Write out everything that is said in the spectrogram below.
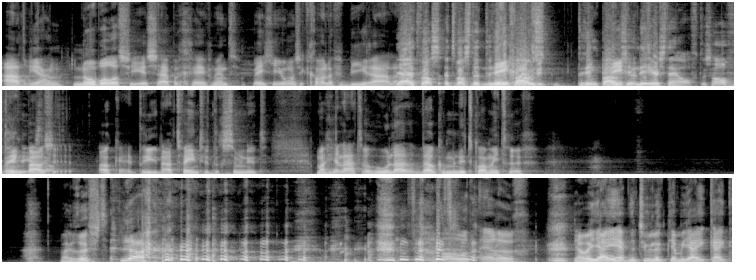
Adriaan, Nobel als hij eerst zei op een gegeven moment... Weet je jongens, ik ga wel even bier halen. Ja, het was, het was de drinkpauze, 29 drinkpauze in de 29 eerste helft. Dus halverwege drinkpauze. Oké, drie- nou, 22e minuut. Mag je laten... Hoe laat, welke minuut kwam hij terug? Bij rust. Ja, Oh, wat erg. Ja, maar jij hebt natuurlijk... Ja, maar jij... Kijk,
